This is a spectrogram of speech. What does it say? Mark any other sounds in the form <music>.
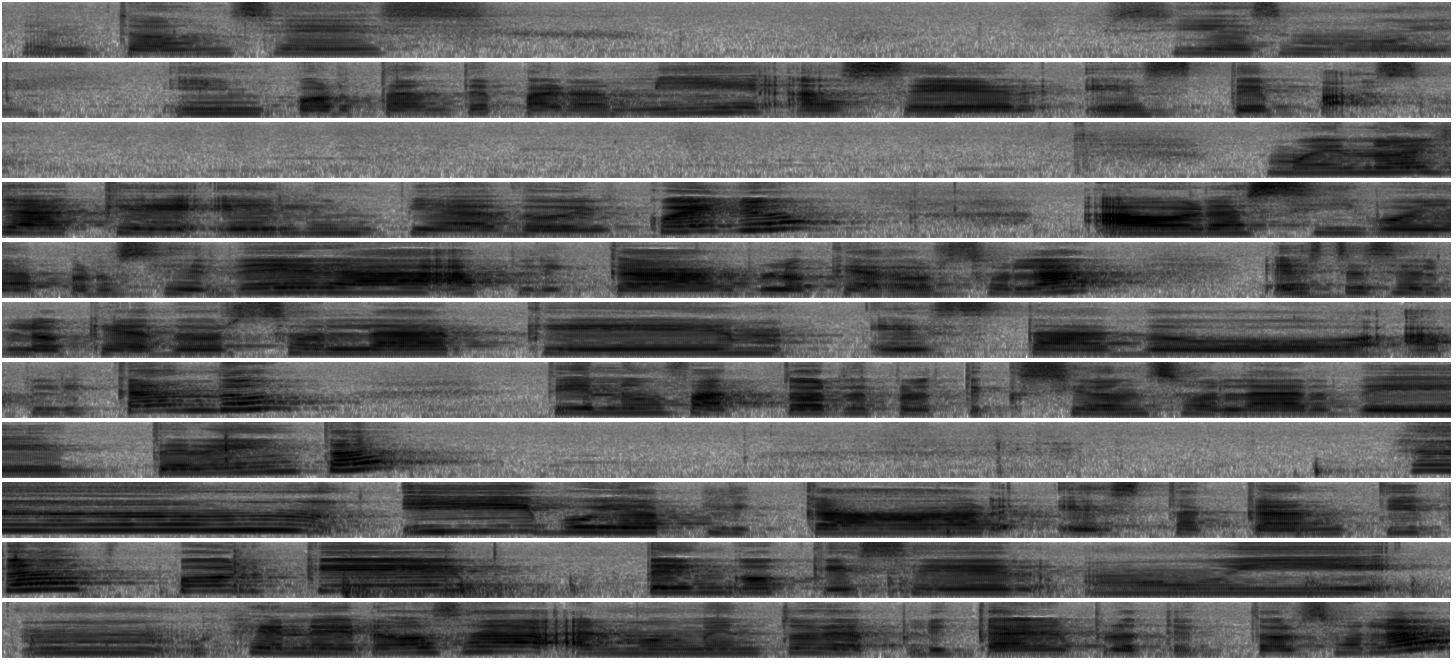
Entonces, sí es muy importante para mí hacer este paso. Bueno, ya que he limpiado el cuello, ahora sí voy a proceder a aplicar bloqueador solar. Este es el bloqueador solar que he estado aplicando. Tiene un factor de protección solar de 30. y voy a aplicar esta cantidad porque tengo que ser muy mm, generosa al momento de aplicar el protector solar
